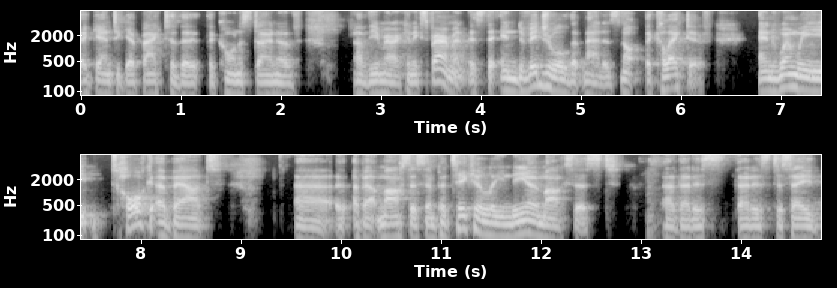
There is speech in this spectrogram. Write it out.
again to get back to the the cornerstone of of the american experiment. It's the individual that matters not the collective and when we talk about uh, about marxists and particularly neo-marxist uh, that is that is to say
